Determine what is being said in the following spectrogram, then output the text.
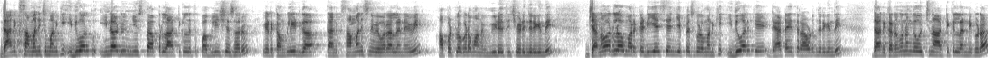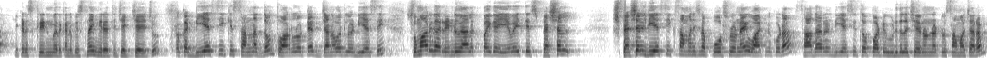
దానికి సంబంధించి మనకి ఇదివరకు ఈనాడు న్యూస్ పేపర్లో ఆర్టికల్ అయితే పబ్లిష్ చేశారు. ఇక్కడ కంప్లీట్గా దానికి సంబంధించిన వివరాలు అనేవి అప్పట్లో కూడా మనం వీడియో అయితే చేయడం జరిగింది. జనవరిలో మరొక డిఎస్సి అని చెప్పేసి కూడా మనకి ఇదివరకే డేటా అయితే రావడం జరిగింది. దానికి అనుగుణంగా వచ్చిన ఆర్టికల్ అన్నీ కూడా ఇక్కడ స్క్రీన్ మీద కనిపిస్తున్నాయి. మీరైతే చెక్ చేయొచ్చు. ఒక డిఎస్సికి సన్నద్ధం త్వరలో టెట్ జనవరిలో డిఎస్సి సుమారుగా రెండు వేలకు పైగా ఏవైతే స్పెషల్ స్పెషల్ డిఎస్సికి సంబంధించిన పోస్టులు ఉన్నాయి వాటిని కూడా సాధారణ డిఎస్సితో పాటు విడుదల చేయనున్నట్లు సమాచారం.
